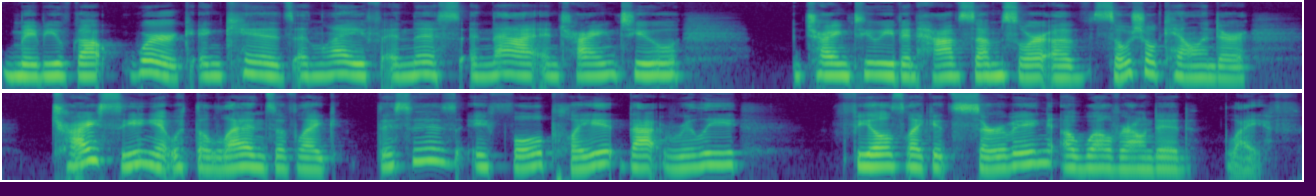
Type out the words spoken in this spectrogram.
maybe you've got work and kids and life and this and that and trying to trying to even have some sort of social calendar try seeing it with the lens of like this is a full plate that really feels like it's serving a well rounded life.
